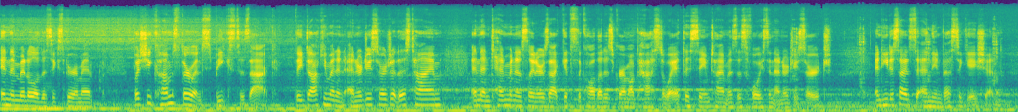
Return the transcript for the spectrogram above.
in the middle of this experiment. But she comes through and speaks to Zach. They document an energy surge at this time, and then 10 minutes later, Zach gets the call that his grandma passed away at the same time as this voice and energy surge. And he decides to end the investigation.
